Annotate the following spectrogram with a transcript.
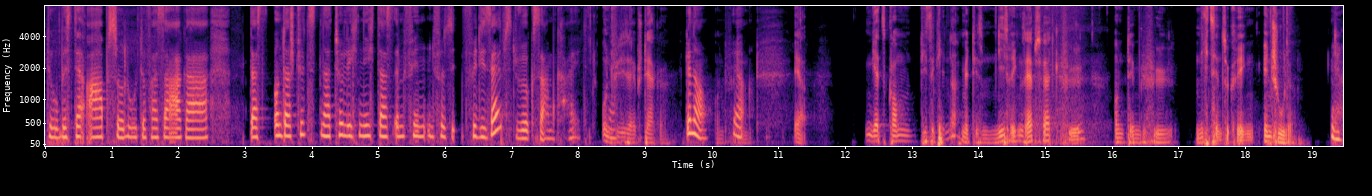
Du bist der absolute Versager. Das unterstützt natürlich nicht das Empfinden für, für die Selbstwirksamkeit. und ja. für die Selbststärke. Genau. Und für Ja. den, ja. Jetzt kommen diese Kinder mit diesem niedrigen Selbstwertgefühl und dem Gefühl, nichts hinzukriegen, in Schule. Ja.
